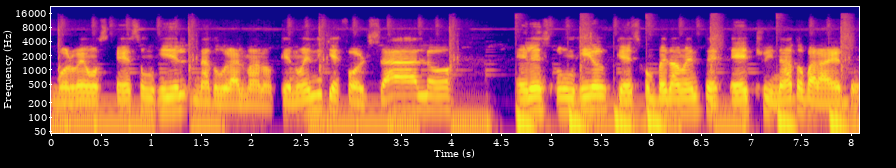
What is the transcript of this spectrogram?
volvemos, es un heel natural, mano, que no hay ni que forzarlo. él es un heel que es completamente hecho y nato para eso.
